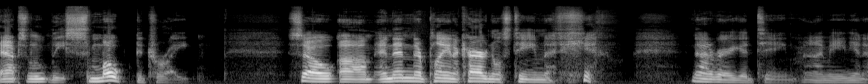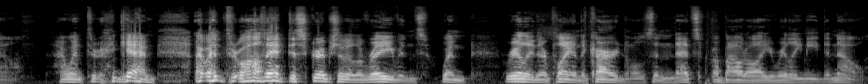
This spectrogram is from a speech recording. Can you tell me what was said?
absolutely smoked Detroit. So, um, and then they're playing a Cardinals team that not a very good team. I mean, you know, I went through again. I went through all that description of the Ravens when really they're playing the Cardinals, and that's about all you really need to know.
